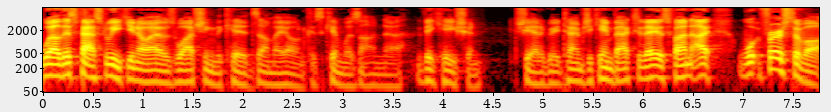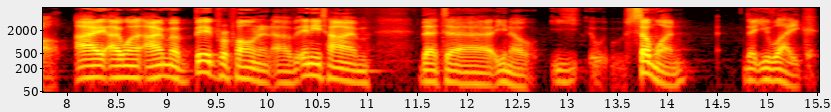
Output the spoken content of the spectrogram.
Well, this past week, you know, I was watching the kids on my own because Kim was on uh, vacation. She had a great time. She came back today. It was fun. I w- first of all, I, I want. I'm a big proponent of any time that uh, you know y- someone that you like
